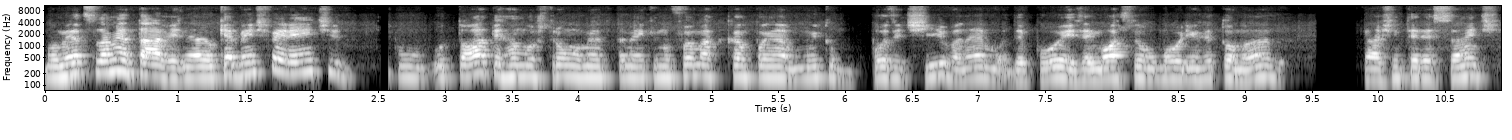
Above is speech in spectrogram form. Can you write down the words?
momentos lamentáveis, né? O que é bem diferente. Tipo, o Tottenham mostrou um momento também que não foi uma campanha muito positiva, né? Depois, aí mostra o Mourinho retomando. que eu acho interessante.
